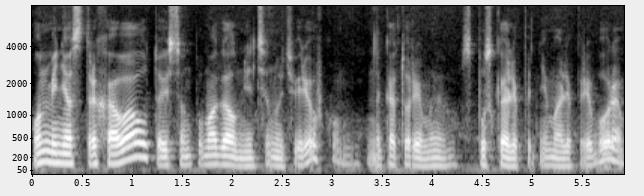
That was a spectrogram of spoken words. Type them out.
он меня страховал, то есть он помогал мне тянуть веревку, на которой мы спускали, поднимали приборы.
